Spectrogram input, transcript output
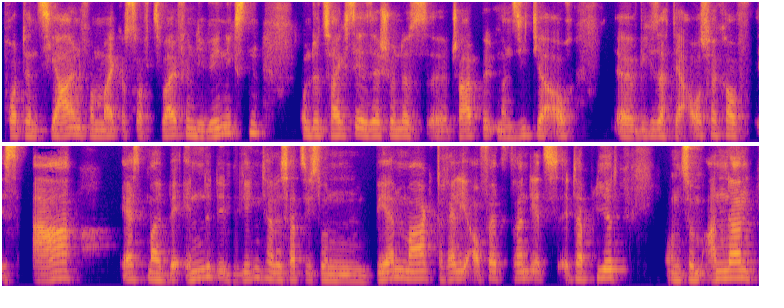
Potenzialen von Microsoft zweifeln die wenigsten. Und du zeigst dir sehr schön das äh, Chartbild. Man sieht ja auch, äh, wie gesagt, der Ausverkauf ist A erstmal beendet. Im Gegenteil, es hat sich so ein Bärenmarkt-Rallye-Aufwärtstrend jetzt etabliert. Und zum anderen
